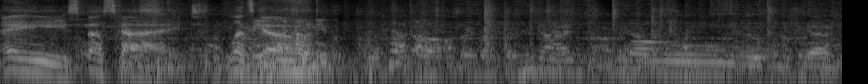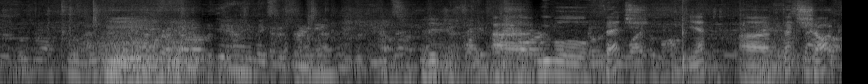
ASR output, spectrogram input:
Hey, Spellskite. Let's go. Uh, we will fetch. Yep. Uh, fetch shock.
